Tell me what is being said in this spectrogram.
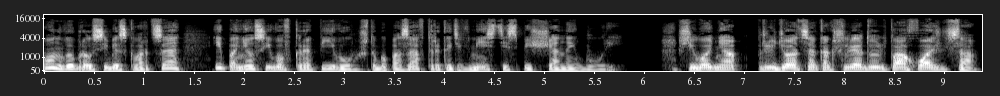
Он выбрал себе скворца и понес его в крапиву, чтобы позавтракать вместе с песчаной бурей. «Сегодня придется как следует поохотиться»,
